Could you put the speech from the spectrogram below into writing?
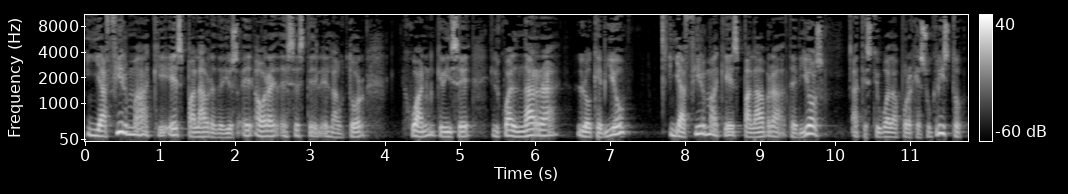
y afirma que es palabra de Dios. Eh, ahora es este el autor, Juan, que dice, el cual narra lo que vio y afirma que es palabra de Dios, atestiguada por Jesucristo.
